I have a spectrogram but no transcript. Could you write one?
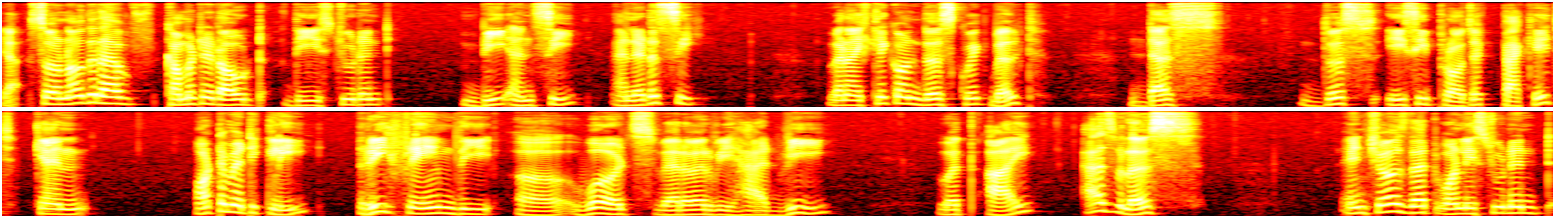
Yeah so now that I've commented out the student B and C and let us see. When I click on this quick build does this EC project package can automatically reframe the uh, words wherever we had V with I as well as ensures that only student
